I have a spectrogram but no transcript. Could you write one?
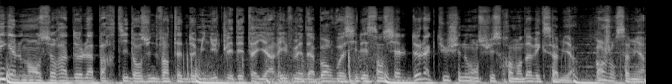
également. On sera de la partie dans une vingtaine de minutes. Les détails arrivent, mais d'abord, voici l'essentiel de l'actu chez nous en Suisse romande avec Samia. Bonjour Samia.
